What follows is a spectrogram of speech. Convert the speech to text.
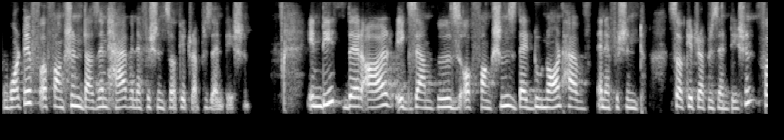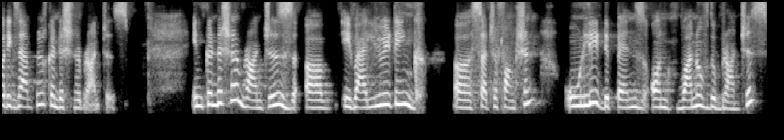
what if a function doesn't have an efficient circuit representation? Indeed, there are examples of functions that do not have an efficient circuit representation. For example, conditional branches. In conditional branches, uh, evaluating uh, such a function only depends on one of the branches.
